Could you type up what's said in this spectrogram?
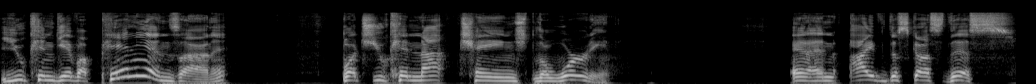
You can give opinions on it, but you cannot change the wording. And, I've discussed this,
